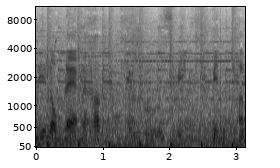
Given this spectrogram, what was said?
วันนี้ลมแรงนะครับคิวสวิงปิดครับ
